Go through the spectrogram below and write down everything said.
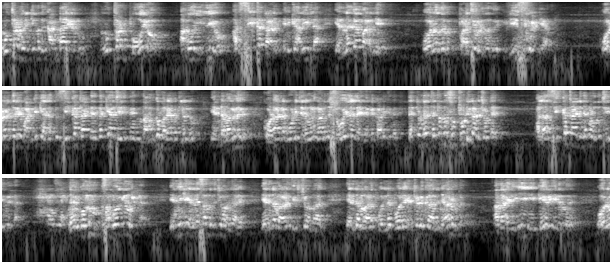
മൂത്രം ഒഴിക്കുന്നത് കണ്ടായിരുന്നു. മൂത്രം പോയോ? അതോ ഇല്ലയോ? അത് സീക്രട്ടാണ് എനിക്കറിയില്ല. എന്നൊക്കെ പറഞ്ഞ് ഓരോന്ന് പഠിച്ചു വിടുന്നത് വീസിന് വേണ്ടിയാണ്. ഓരോരുത്തരെ വണ്ടിക്കകത്ത് സീക്രട്ടായിട്ട് എന്തൊക്കെയാ ചെയ്യുന്നതെന്ന് നമുക്ക് പറയാൻ പറ്റില്ലല്ലോ. എന്റെ മകൾ കോടാന കൂടി ജനങ്ങൾ കാണുന്ന ഷോയിലല്ല ഇതൊക്കെ കാണിക്കുന്നത്. തെറ്റുണ്ടെ തെറ്റുന്ന സുറ്റൂടി കാണിച്ചോട്ടെ. അല്ല സീക്രട്ടായിട്ട് ഞങ്ങളൊന്നും ചെയ്യുന്നില്ല. ഞങ്ങൾക്കൊന്നും സംഭവിക്കുന്നില്ല എനിക്ക് എന്നെ സംബന്ധിച്ച് പറഞ്ഞാൽ എന്റെ മകൾ തിരിച്ചു വന്നാൽ എന്റെ മകളെ പൊന്നെ പോലെ ഏറ്റെടുക്കാൻ ഞാനുണ്ട്. അതായത് ഈ കയറിയിരുന്ന് ഓരോ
